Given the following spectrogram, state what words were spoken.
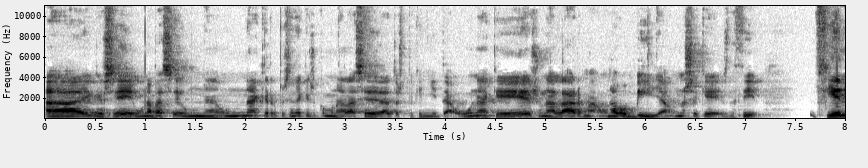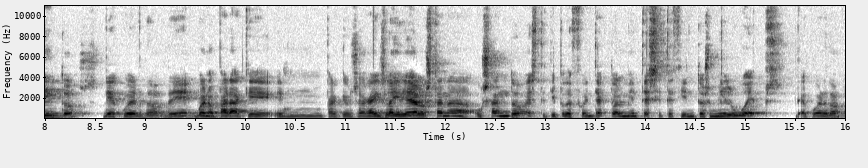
Uh, yo qué sé, una base, una, una, que representa que es como una base de datos pequeñita, una que es una alarma, una bombilla, un no sé qué, es decir, cientos, ¿de acuerdo? De, bueno, para que, em, para que os hagáis la idea, lo están ah, usando este tipo de fuente actualmente 700.000 webs, ¿de acuerdo?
